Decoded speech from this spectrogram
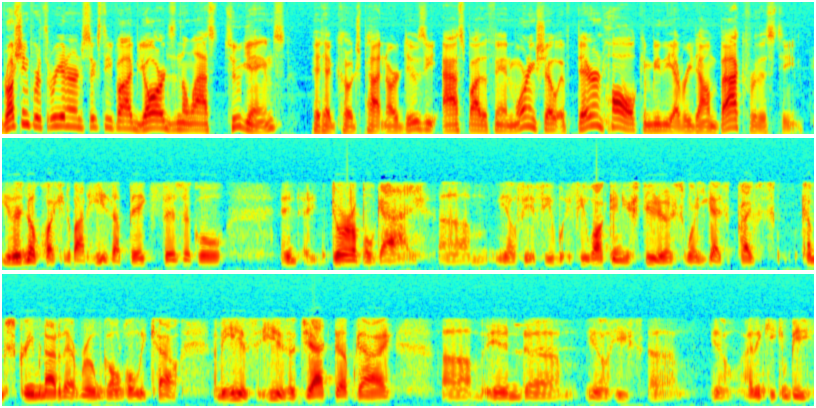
Rushing for 365 yards in the last two games, Pitt head coach Pat Narduzzi asked by the Fan Morning Show if Darrin Hall can be the every down back for this team. Yeah, there's no question about it. He's a big, physical, and durable guy. Um, you know, if he, if he if walked in your studio somewhere, you guys probably come screaming out of that room, going, "Holy cow!" I mean, he is he is a jacked up guy. Um, and um, you know he's um, you know I think he can be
